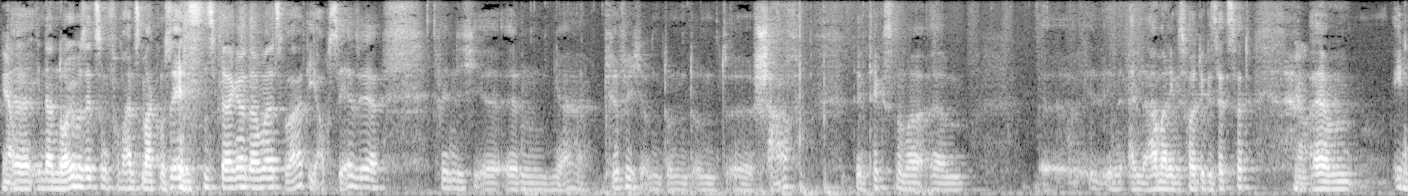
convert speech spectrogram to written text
ja. äh, in der Neuübersetzung von Hans Magnus Enzensberger damals war, die auch sehr, sehr, finde ich, äh, ähm, ja, griffig und, und, und äh, scharf den Text nochmal ähm, äh, in ein damaliges heute gesetzt hat. Ja. Ähm, in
